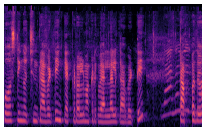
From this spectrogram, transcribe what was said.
పోస్టింగ్ వచ్చింది కాబట్టి ఇంకెక్కడోళ్ళం అక్కడికి వెళ్ళాలి కాబట్టి తప్పదు.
